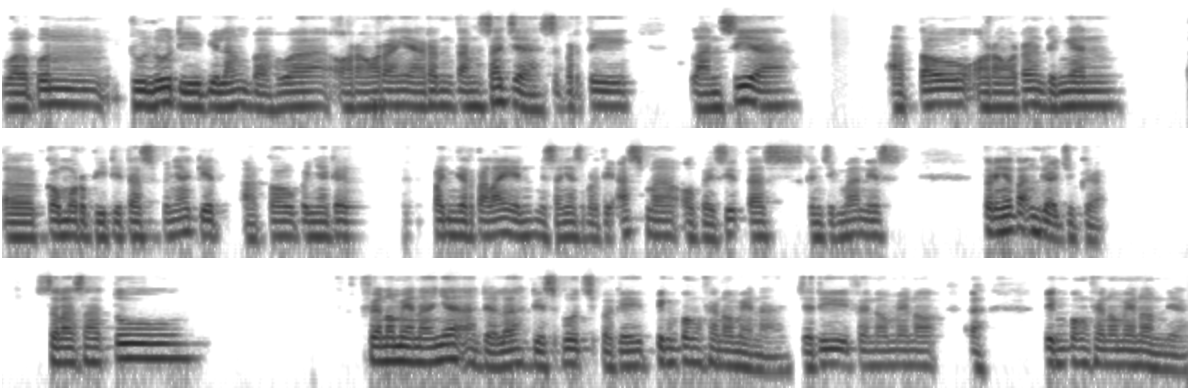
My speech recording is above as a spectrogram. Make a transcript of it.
Walaupun dulu dibilang bahwa orang-orang yang rentan saja seperti lansia atau orang-orang dengan uh, komorbiditas penyakit atau penyakit penyerta lain misalnya seperti asma, obesitas, kencing manis, ternyata enggak juga. Salah satu fenomenanya adalah disebut sebagai pingpong fenomena. Jadi fenomena eh, pingpong fenomenon ya.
